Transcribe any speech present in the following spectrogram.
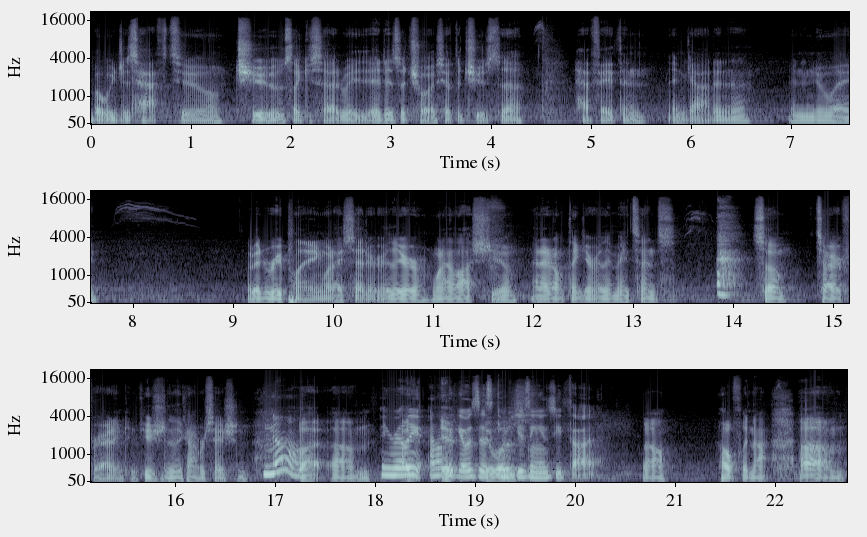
But we just have to choose, like you said, we, it is a choice. You have to choose to have faith in, in God in a in a new way. I've been replaying what I said earlier when I lost you, and I don't think it really made sense. so sorry for adding confusion to the conversation. No. But um, It really, I- I, don't it- think it was as it was- confusing as you thought. well, hopefully not. Um,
